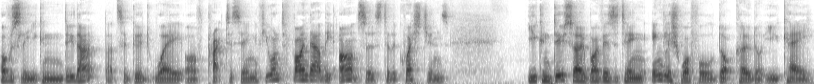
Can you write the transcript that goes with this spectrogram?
obviously you can do that. That's a good way of practicing. If you want to find out the answers to the questions, you can do so by visiting englishwaffle.co.uk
